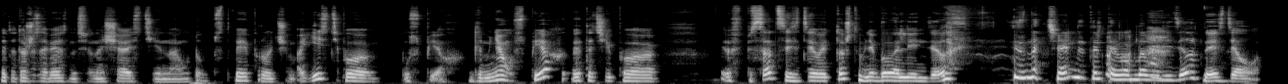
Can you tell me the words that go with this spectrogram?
Это тоже завязано все на счастье, на удобстве и прочем. А есть типа успех. Для меня успех это типа вписаться и сделать то, что мне было лень делать. Изначально то, что я могла бы не делать, но я сделала.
